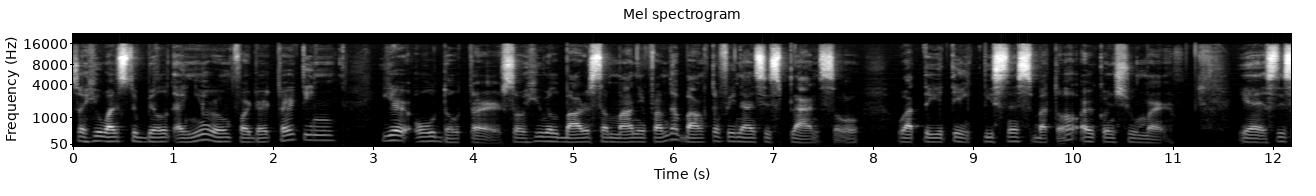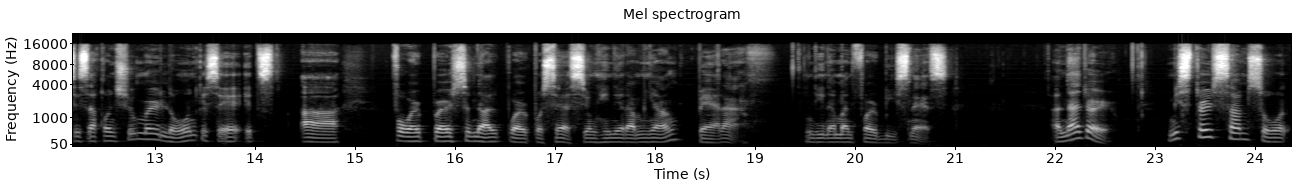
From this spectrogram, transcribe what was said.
So, he wants to build a new room for their 13-year-old daughter. So, he will borrow some money from the bank to finance his plan. So, what do you think? Business ba to or consumer? Yes, this is a consumer loan kasi it's uh, for personal purposes, yung hiniram niyang pera. Hindi naman for business. Another, Mr. Samson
